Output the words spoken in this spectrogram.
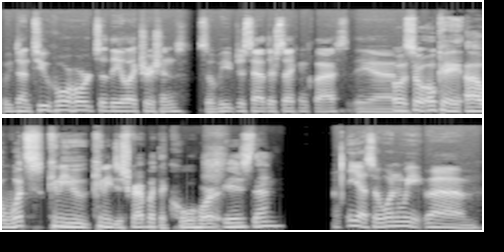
we've done two cohorts of the electricians, so we've just had their second class. Yeah. Oh, so okay. Uh, what's can you can you describe what the cohort is then? Yeah. So when we um,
